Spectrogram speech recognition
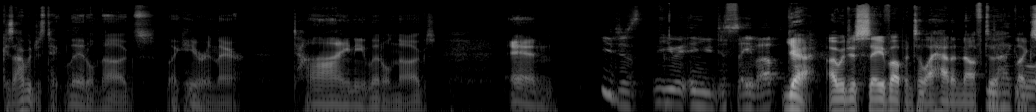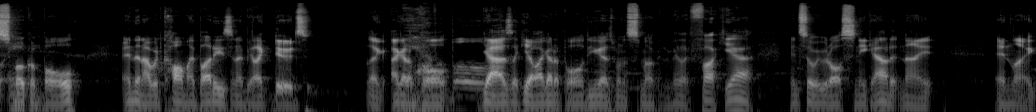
Because I would just take little nugs, like here and there, tiny little nugs, and You just you and you just save up. yeah, I would just save up until I had enough to like like, a smoke a bowl, and then I would call my buddies and I'd be like, dudes, like I got a bowl. a bowl. Yeah, I was like, yo, I got a bowl. Do you guys want to smoke? And they'd be like, fuck yeah. And so we would all sneak out at night and like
